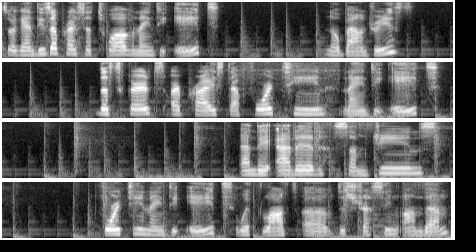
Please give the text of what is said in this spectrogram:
So again, these are priced at $12.98. No boundaries. The skirts are priced at $14.98. And they added some jeans, $14.98 with lots of distressing on them.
